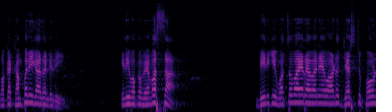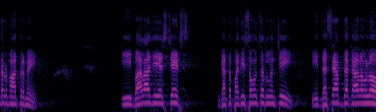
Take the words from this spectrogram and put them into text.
ఒక కంపెనీ కాదండి ఇది. ఇది ఒక వ్యవస్థ. దీనికి వత్సవాయరావు అనేవాడు జస్ట్ ఫౌండర్ మాత్రమే. ఈ బాలాజీ ఎస్టేట్స్ గత పది సంవత్సరాల నుంచి ఈ దశాబ్ద కాలంలో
